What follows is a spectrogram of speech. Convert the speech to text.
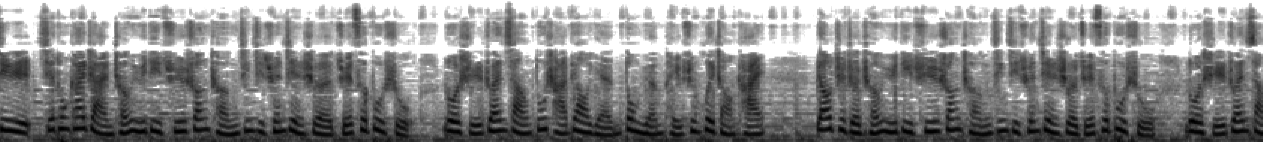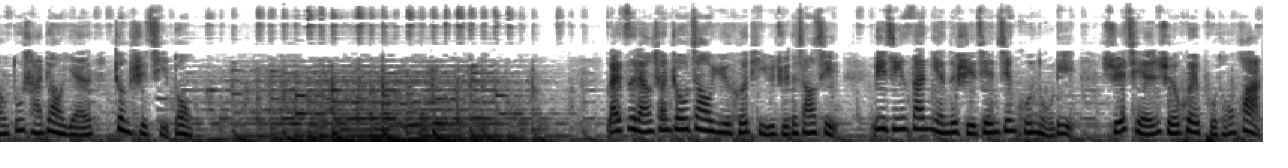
近日，协同开展成渝地区双城经济圈建设决策部署，落实专项督查调研动员培训会召开，标志着成渝地区双城经济圈建设决策部署落实专项督查调研正式启动。来自凉山州教育和体育局的消息，历经三年的时间艰苦努力，学前学会普通话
